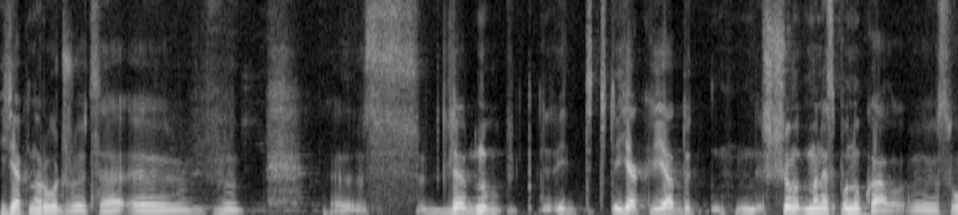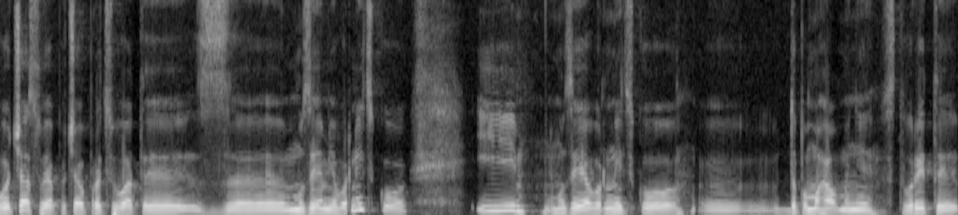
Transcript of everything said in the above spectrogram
Як народжується? В- е, Для, ну, як я, що мене спонукало? Е, Свого часу я почав працювати з музеєм Яворницького, і музей Яворницького е, допомагав мені створити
